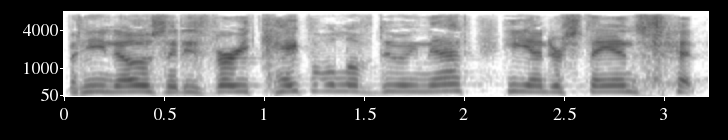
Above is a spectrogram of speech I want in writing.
But he knows that he's very capable of doing that. He understands that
